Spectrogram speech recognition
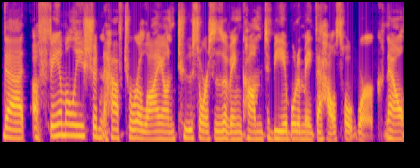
that a family shouldn't have to rely on two sources of income to be able to make the household work. Now,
